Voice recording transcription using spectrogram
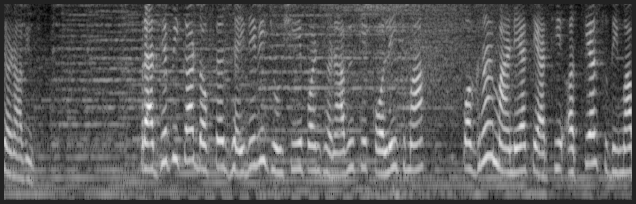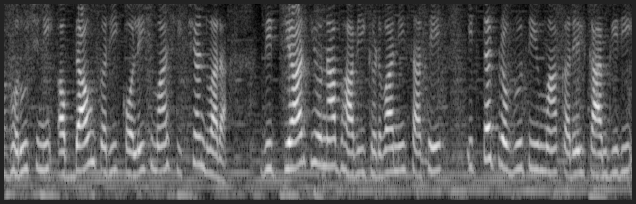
જણાવ્યું. પ્રાધ્યાપિકા ડૉક્ટર જયદેવી જોશીએ પણ જણાવ્યું કે કોલેજમાં પગરણ માંડ્યા ત્યારથી અત્યાર સુધીમાં ભરૂચની અપડાઉન કરી કોલેજમાં શિક્ષણ દ્વારા વિદ્યાર્થીઓના ભાવિ ઘડવાની સાથે ઇતર પ્રવૃત્તિમાં કરેલ કામગીરી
